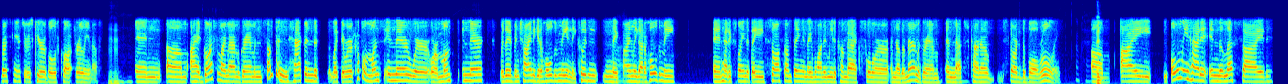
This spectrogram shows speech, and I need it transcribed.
breast cancer is curable if caught early enough. Mhm. And um, I had gone for my mammogram, and something happened. Like there were a couple of months in there where, or a month in there, where they had been trying to get a hold of me and they couldn't, and they finally got a hold of me and had explained that they saw something and they wanted me to come back for another mammogram, and that's kind of started the ball rolling. Okay. Um, I only had it in the left side.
